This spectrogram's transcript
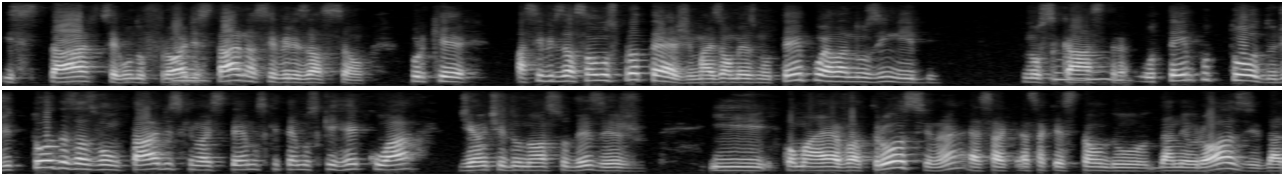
estar, segundo Freud, uhum. estar na civilização porque a civilização nos protege, mas ao mesmo tempo ela nos inibe, nos uhum. castra o tempo todo, de todas as vontades que nós temos, que temos que recuar diante do nosso desejo. E como a Eva trouxe, né, essa, essa questão do, da neurose, da,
